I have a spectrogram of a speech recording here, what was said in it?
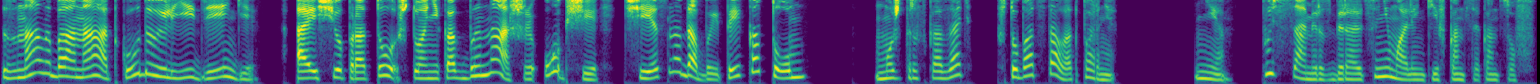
Знала бы она, откуда у Ильи деньги. А еще про то, что они как бы наши, общие, честно добытые котом. Может рассказать, чтобы отстал от парня? Не, пусть сами разбираются, не маленькие в конце концов.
